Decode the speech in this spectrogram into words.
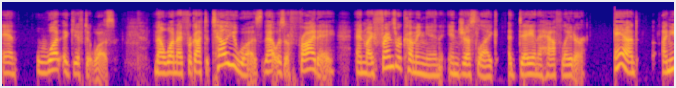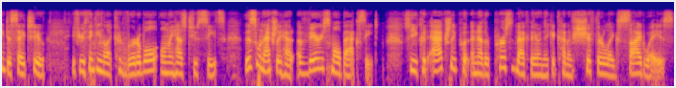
And what a gift it was. Now, what I forgot to tell you was that was a Friday, and my friends were coming in in just like a day and a half later. And I need to say too, if you're thinking like convertible only has two seats, this one actually had a very small back seat. So you could actually put another person back there and they could kind of shift their legs sideways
